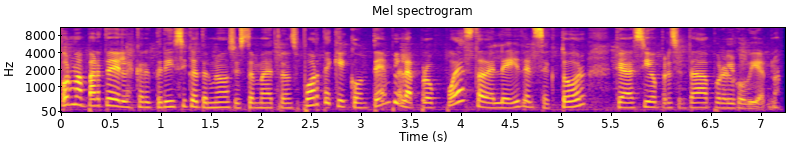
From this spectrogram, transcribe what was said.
forma parte de las características del nuevo sistema de transporte que contempla la propuesta de ley del sector que ha sido presentada por el gobierno.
